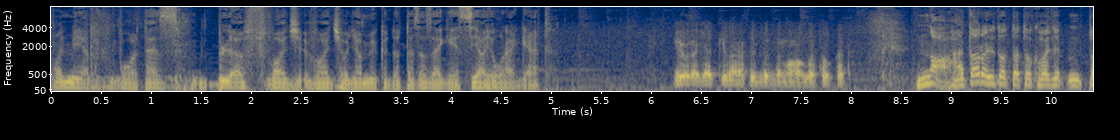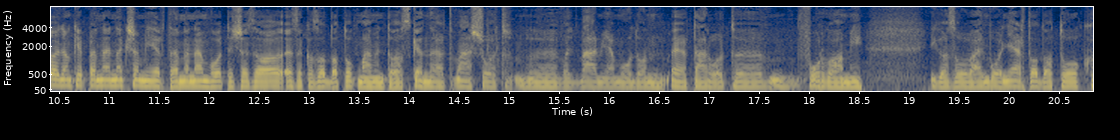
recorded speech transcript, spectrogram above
hogy miért volt ez bluff, vagy, vagy hogyan működött ez az egész. Szia, jó reggelt! Jó reggelt kívánok, üdvözlöm a hallgatókat! Na, hát arra jutottatok, hogy tulajdonképpen ennek semmi értelme nem volt, és ez a, ezek az adatok már, mint a szkennelt, másolt, vagy bármilyen módon eltárolt forgalmi igazolványból nyert adatok,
